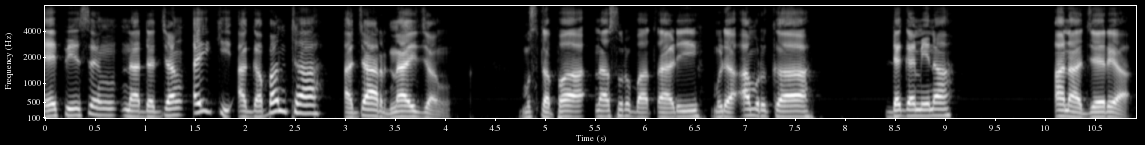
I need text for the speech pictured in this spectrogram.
apc na da jan aiki a gabanta a jihar niger. Mustapha Nasiru Batsari, murya Amurka daga Mina a Najeriya.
